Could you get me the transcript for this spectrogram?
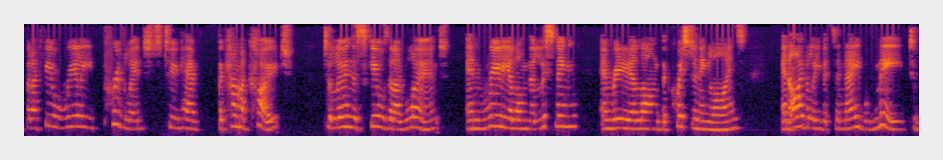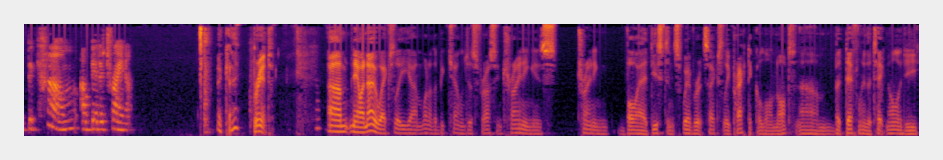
but I feel really privileged to have become a coach to learn the skills that I've learned and really along the listening and really along the questioning lines and I believe it's enabled me to become a better trainer. Okay, brilliant. Um, now I know actually um, one of the big challenges for us in training is training via distance, whether it's actually practical or not. Um, but definitely the technology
